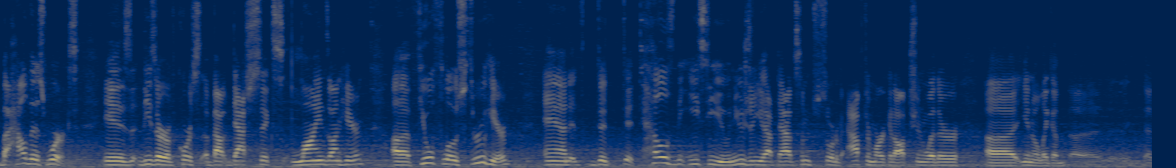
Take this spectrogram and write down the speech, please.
But how this works is these are of course about dash six lines on here. Uh, fuel flows through here and it, it, tells the ECU, and usually you have to have some sort of aftermarket option, whether, uh, you know, like a, a, a,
